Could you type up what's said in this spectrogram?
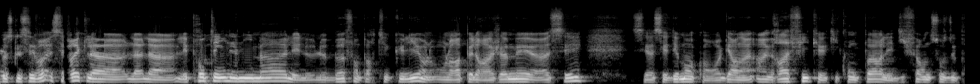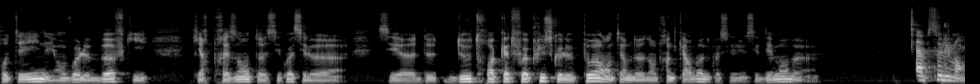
parce que c'est vrai, c'est vrai que la, la, les protéines animales et le, le bœuf en particulier, on, on, le rappellera jamais assez, c'est assez dément quand on regarde un, graphique qui compare les différentes sources de protéines et on voit le bœuf qui, qui représente, c'est quoi, c'est le, c'est euh, deux, trois, quatre fois plus que le porc en termes d'empreinte carbone, quoi. C'est dément. De... Absolument.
